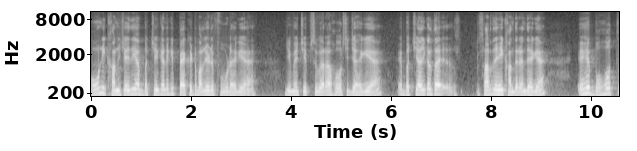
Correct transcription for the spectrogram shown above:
ਉਹ ਨਹੀਂ ਖਾਣੀ ਚਾਹੀਦੀ ਆ ਬੱਚੇ ਕਹਿੰਦੇ ਕਿ ਪੈਕੇਟ ਵਾਲੇ ਜਿਹੜੇ ਫੂਡ ਹੈਗੇ ਆ ਜਿਵੇਂ ਚਿਪਸ ਵਗੈਰਾ ਹੋਰ ਚੀਜ਼ਾਂ ਹੈਗੀਆਂ ਆ, ਇਹ ਬੱਚੇ ਅੱਜ ਕੱਲ ਤਾਂ ਸਾਰਾ ਦਿਨ ਇਹੀ ਖਾਂਦੇ ਰਹਿੰਦੇ ਹੈਗੇ ਆ। ਇਹ ਬਹੁਤ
